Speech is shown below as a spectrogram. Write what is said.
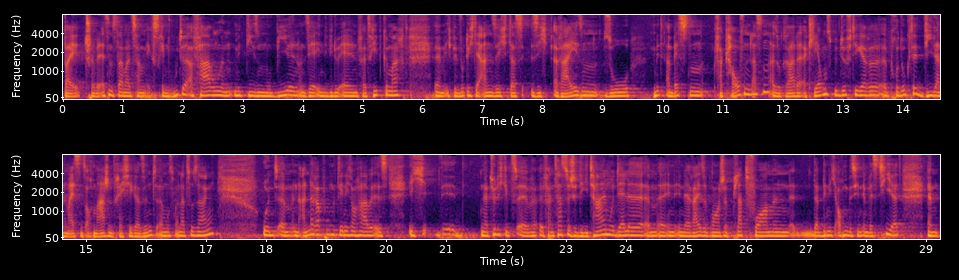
bei Travel Essence damals haben extrem gute Erfahrungen mit diesem mobilen und sehr individuellen Vertrieb gemacht. Ähm, ich bin wirklich der Ansicht, dass sich Reisen so mit am besten verkaufen lassen, also gerade erklärungsbedürftigere äh, Produkte, die dann meistens auch margenträchtiger sind, äh, muss man dazu sagen. Und ähm, ein anderer Punkt, den ich noch habe, ist, ich äh, natürlich gibt es äh, fantastische Digitalmodelle ähm, äh, in, in der Reisebranche, Plattformen, äh, da bin ich auch ein bisschen investiert. Ähm,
